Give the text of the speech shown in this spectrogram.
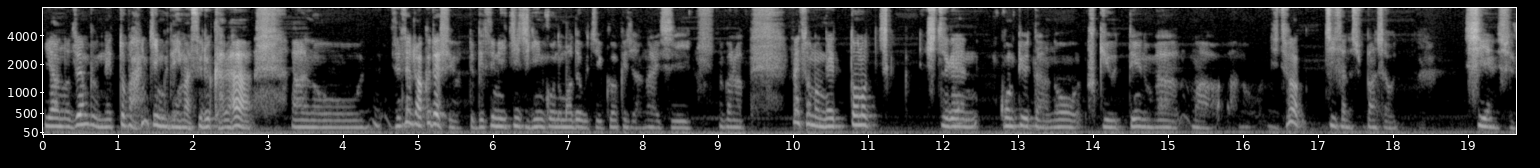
いやあの全部ネットバンキングで今するからあの全然楽ですよって別にいちいち銀行の窓口行くわけじゃないしだからやそのネットの出現コンピューターの普及っていうのが、まあ、あの実は小さな出版社を支援する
